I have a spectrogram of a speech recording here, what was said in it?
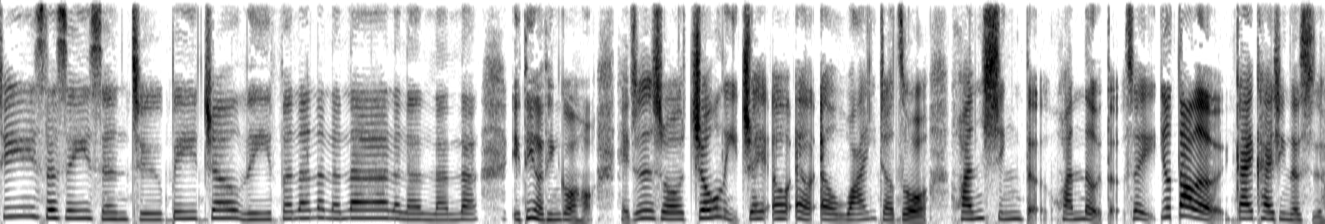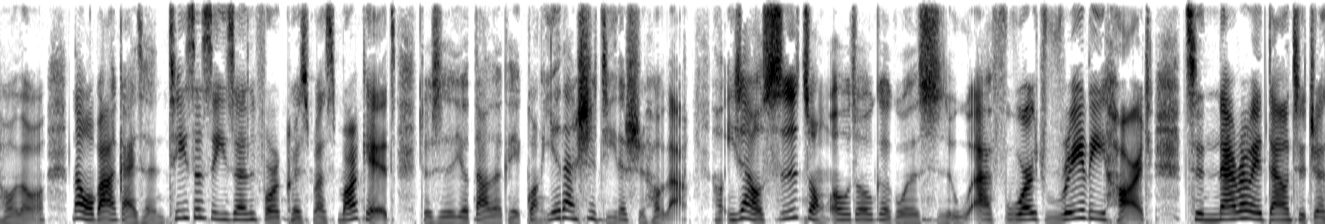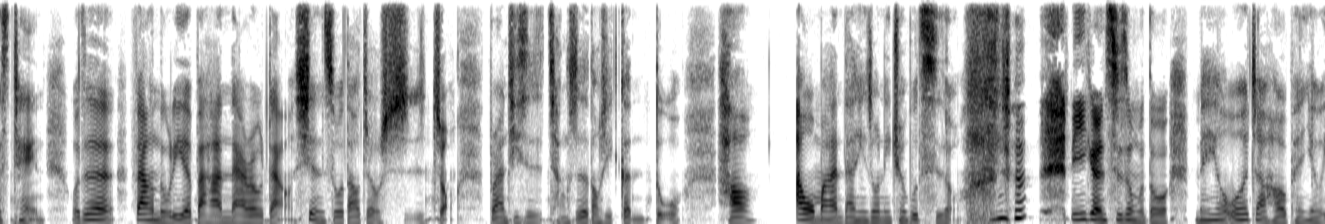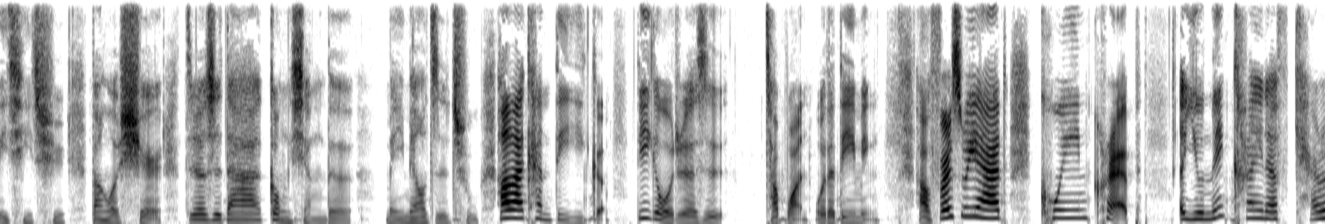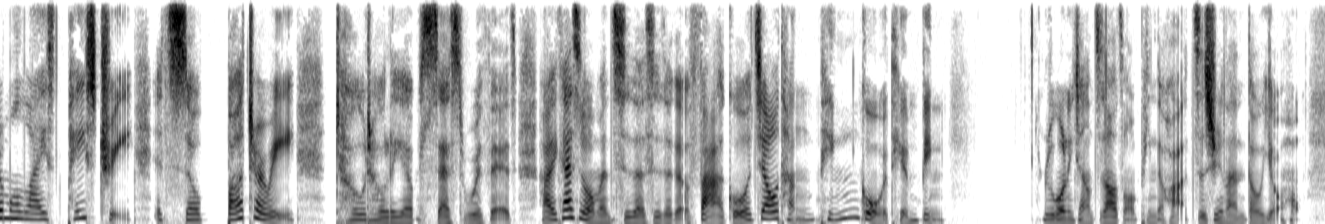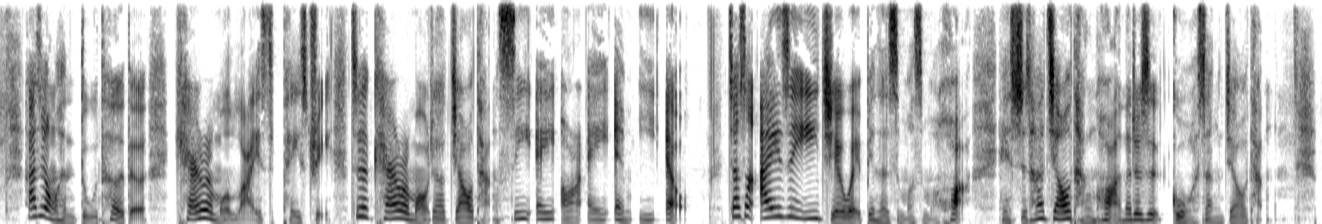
Tis the season to be jolly，啦啦啦啦啦啦啦啦，一定有听过哈。也就是说，jolly，J O L L Y，叫做欢欣的、欢乐的，所以又到了该开心的时候了。那我把它改成 Tis the season for Christmas market，就是又到了可以逛耶诞市集的时候啦。好，以下有十种欧洲各国的食物，I've worked really hard to narrow it down to just ten。我真的非常努力的把它 narrow down，线索。做到只有十种，不然其实尝试的东西更多。好啊，我妈很担心，说你全部吃哦，你一个人吃这么多，没有，我找好朋友一起去帮我 share，这就是大家共享的美妙之处。好，来看第一个，第一个我觉得是 top one，我的第一名。好，first we had queen crepe，a unique kind of caramelized pastry. It's so buttery, totally obsessed with it。好，一开始我们吃的是这个法国焦糖苹果甜饼。如果你想知道怎么拼的话，资讯栏都有吼。它是种很独特的 caramelized pastry，这个 caramel 叫焦糖，C A R A M E L。加上 i z e 结尾变成什么什么化，嘿，使它焦糖化，那就是裹上焦糖。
